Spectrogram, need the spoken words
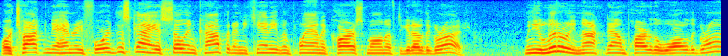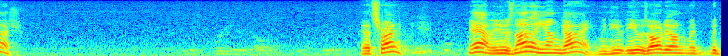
Or talking to Henry Ford, this guy is so incompetent he can't even plan a car small enough to get out of the garage. I mean, he literally knocked down part of the wall of the garage. That's right. Yeah, I mean, he was not a young guy. I mean, he, he was already on, but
